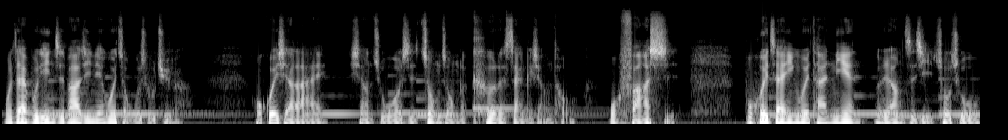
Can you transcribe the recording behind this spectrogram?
我再不听，只怕今天会走不出去了。我跪下来，向主卧室重重的磕了三个响头。我发誓，不会再因为贪念而让自己做出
